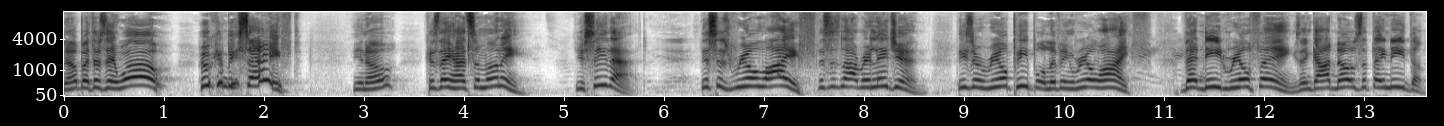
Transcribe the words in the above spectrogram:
know, but they're saying, Whoa, who can be saved? You know, because they had some money. Do you see that? This is real life. This is not religion. These are real people living real life that need real things, and God knows that they need them.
